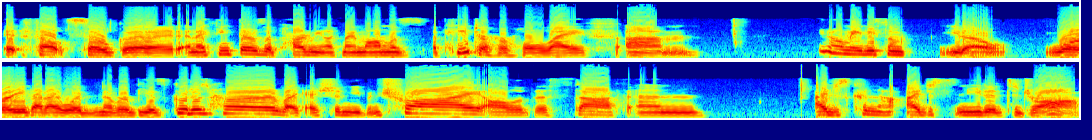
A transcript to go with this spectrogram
it felt so good. And I think there was a part of me, like my mom was a painter her whole life. Um, you know, maybe some, you know, worry that I would never be as good as her, like I shouldn't even try, all of this stuff. And I just couldn't, I just needed to draw.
